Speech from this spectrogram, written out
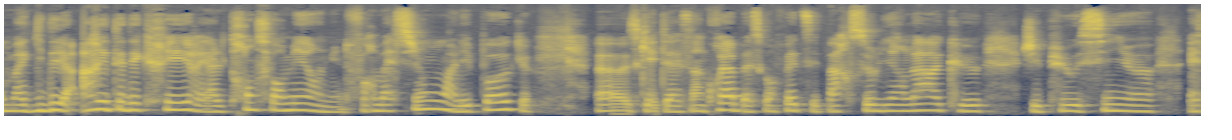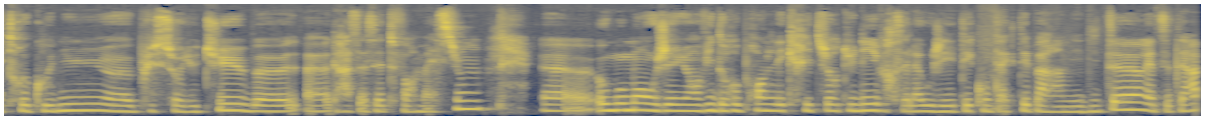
on m'a guidé à arrêter d'écrire et à le transformer en une formation à l'époque, euh, ce qui a été assez incroyable parce qu'en fait c'est par ce lien-là que j'ai pu aussi être connue plus sur YouTube grâce à cette formation. au moment où j'ai eu envie de reprendre l'écriture du livre, c'est là où j'ai été contactée par un éditeur, etc.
